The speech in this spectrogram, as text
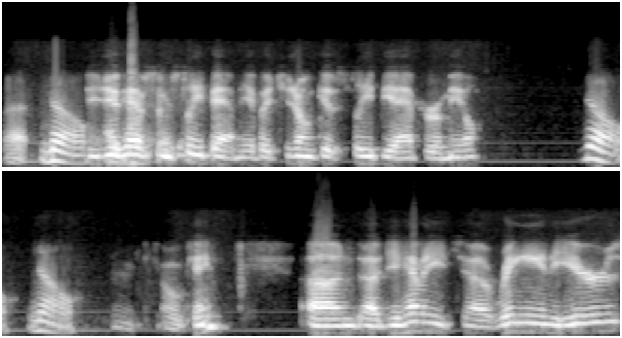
but no. Did you I have some sleep apnea, but you don't get sleepy after a meal. No, no. Okay. Uh, do you have any uh, ringing in the ears,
